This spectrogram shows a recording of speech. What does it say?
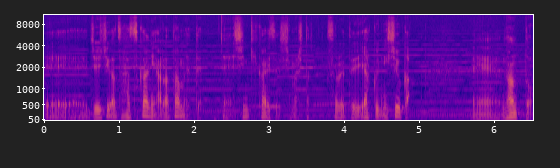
えー、11月20日に改めて、えー、新規開設しました。それで約2週間、えー、なんと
